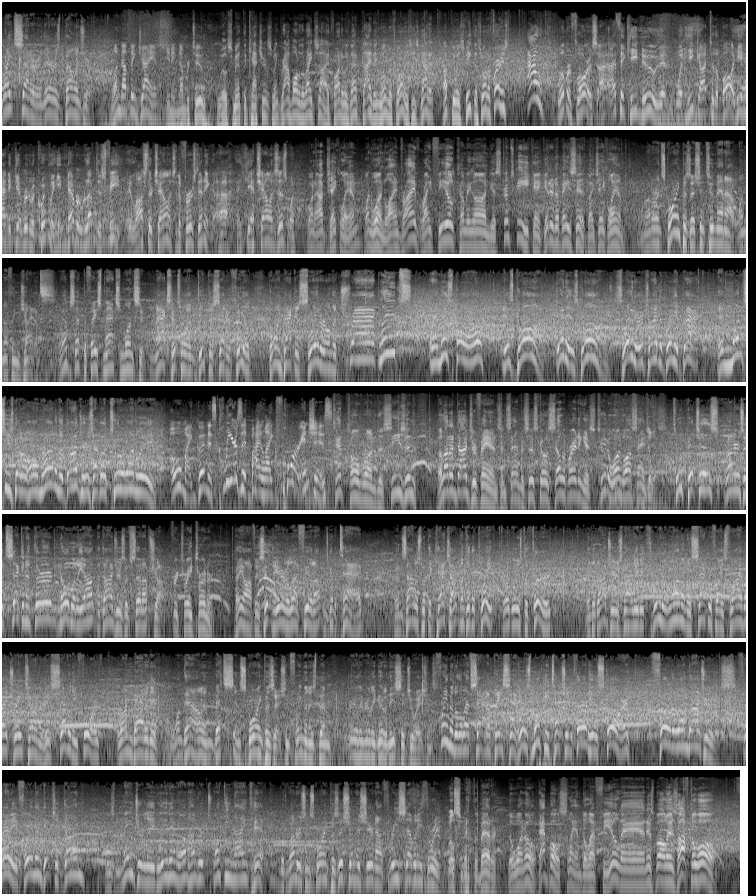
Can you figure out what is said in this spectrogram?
right center, and there is Bellinger. 1 0 Giants, inning number two. Will Smith, the catcher, swing ground ball to the right side, far to his left, diving. Wilmer Flores, he's got it up to his feet. The throw to first. Out! Wilmer Flores, I, I, think he knew that when he got to the ball, he had to get rid of it quickly. He never left his feet. They lost their challenge in the first inning. Uh, they can't challenge this one. One out, Jake Lamb. 1 1 line drive, right field coming on Yastrzemski. He can't get it. A base hit by Jake Lamb. Runner in scoring position, two men out, one nothing Giants. Webb set to face Max Muncy. Max hits one deep to center field. Going back is Slater on the track, leaps, and this ball is gone. It is gone. Slater tried to bring it back, and Muncy's got a home run, and the Dodgers have a two to one lead. Oh my goodness, clears it by like four inches. 10th home run of the season. A lot of Dodger fans in San Francisco celebrating his 2 to 1 Los Angeles. Two pitches, runners at second and third, nobody out. The Dodgers have set up shop. For Trey Turner. Payoff is hit in the air to left field. Outman's going to tag. Gonzalez with the catch. Outman to the plate. Throw goes to third. And the Dodgers now lead it 3 to 1 on a sacrifice fly by Trey Turner. His 74th run batted in. One down and Betts in scoring position. Freeman has been really, really good in these situations. Freeman to the left side, a base hit. Here's Mookie touching third. He'll score. Four to one Dodgers. Freddie Freeman gets it done his major league leading 129th hit. With runners in scoring position this year, now 373. Will Smith, the batter, the 1 0. That ball slammed to left field, and this ball is off the wall.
